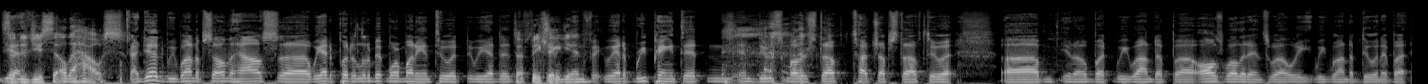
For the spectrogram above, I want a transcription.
so did you sell the house? I did. We wound up selling the house. Uh, we had to put a little bit more money into it. We had to, To fix it again? fi- We had to repaint it and, and do some other stuff, touch up stuff to it. Um, you know, but we wound up uh, all's well that ends well. We we wound up doing it. But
